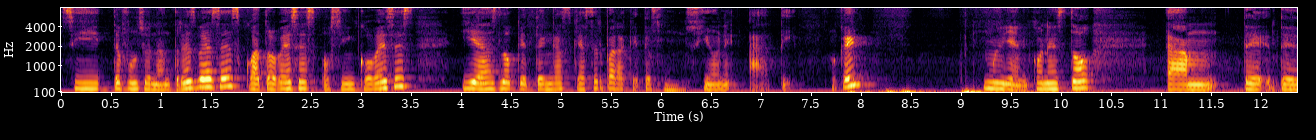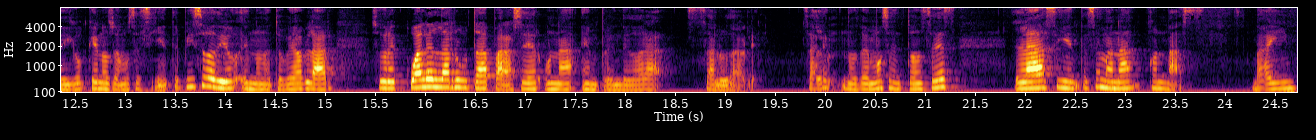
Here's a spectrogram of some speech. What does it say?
si te funcionan tres veces, cuatro veces o cinco veces y haz lo que tengas que hacer para que te funcione a ti. ¿Ok? Muy bien, con esto te, digo que nos vemos el siguiente episodio en donde te voy a hablar sobre cuál es la ruta para ser una emprendedora saludable. ¿Sale? Nos vemos entonces la siguiente semana con más. Bye.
